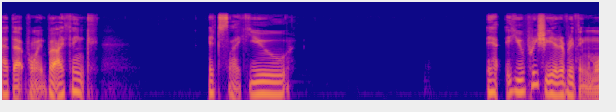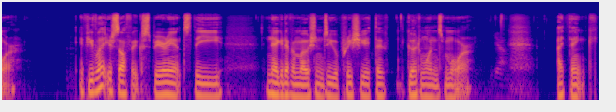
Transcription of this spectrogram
at that point but i think it's like you yeah, you appreciate everything more if you let yourself experience the negative emotions you appreciate the good ones more Yeah. I think,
